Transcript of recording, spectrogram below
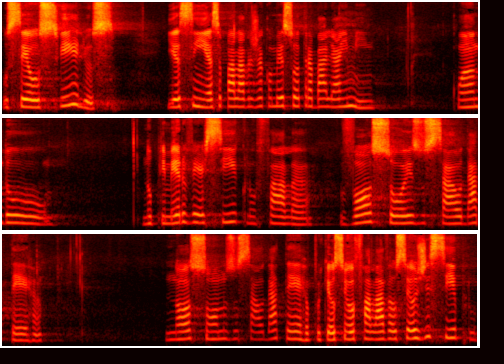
os seus filhos? E assim, essa palavra já começou a trabalhar em mim. Quando no primeiro versículo fala: Vós sois o sal da terra. Nós somos o sal da terra, porque o Senhor falava aos seus discípulos.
